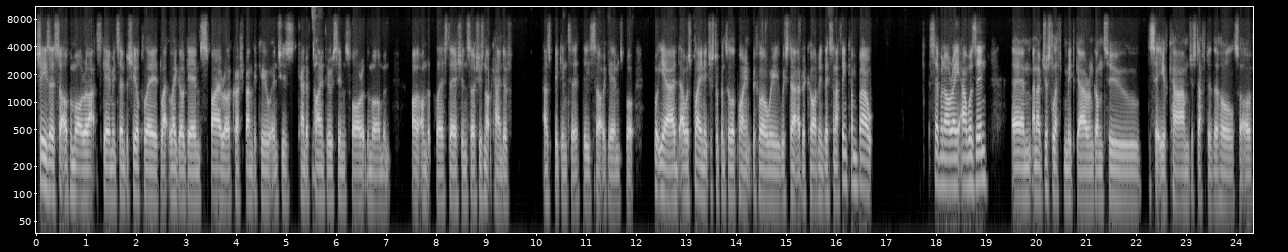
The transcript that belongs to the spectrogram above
she's a sort of a more relaxed game in terms of she'll play like Lego games, Spyro, Crash Bandicoot, and she's kind of playing through Sims 4 at the moment on, on the PlayStation. So she's not kind of as big into these sort of games, but but yeah, I, I was playing it just up until the point before we we started recording this, and I think I'm about seven or eight hours in. Um, and I've just left Midgar and gone to the city of Kalm just after the whole sort of,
